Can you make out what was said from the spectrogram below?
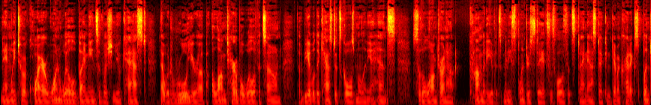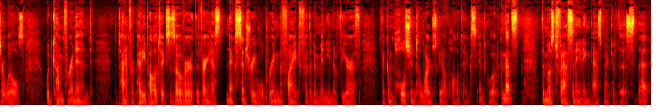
namely to acquire one will by means of which a new caste that would rule Europe, a long terrible will of its own that would be able to cast its goals millennia hence. So the long drawn out comedy of its many splinter states, as well as its dynastic and democratic splinter wills, would come for an end. The time for petty politics is over. The very next, next century will bring the fight for the dominion of the earth, the compulsion to large scale politics. End quote. And that's the most fascinating aspect of this. That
